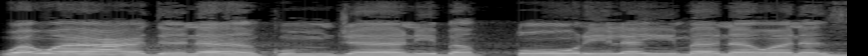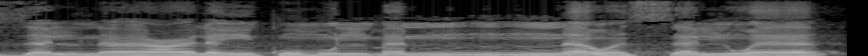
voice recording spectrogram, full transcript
وواعدناكم جانب الطور ليمن ونزلنا عليكم المن والسلوى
